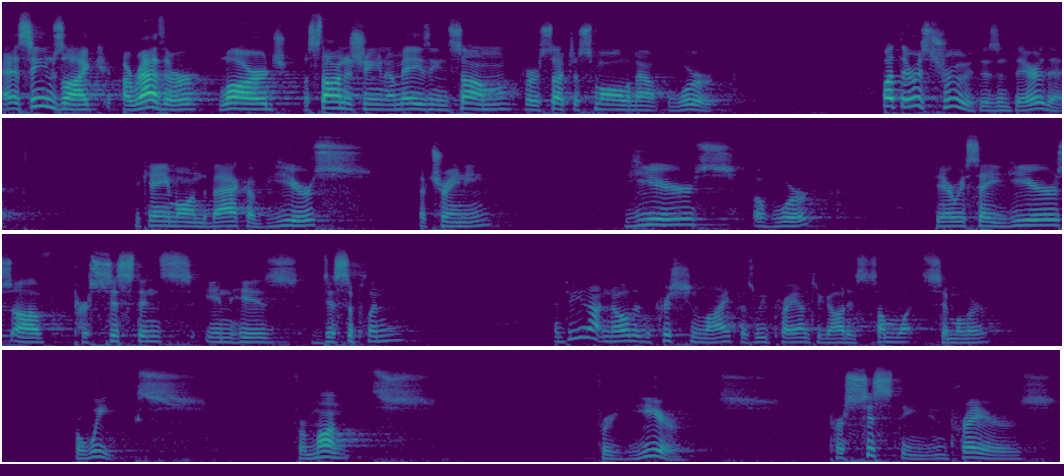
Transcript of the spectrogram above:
And it seems like a rather large, astonishing, amazing sum for such a small amount of work. But there is truth, isn't there, that it came on the back of years of training, years of work, dare we say, years of persistence in his discipline. And do you not know that the Christian life, as we pray unto God, is somewhat similar? For weeks, for months, for years persisting in prayers,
